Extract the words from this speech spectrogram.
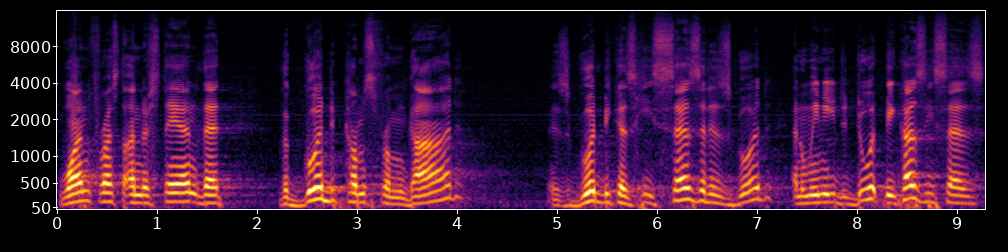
one, for us to understand that the good comes from God, is good because He says it is good, and we need to do it because He says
